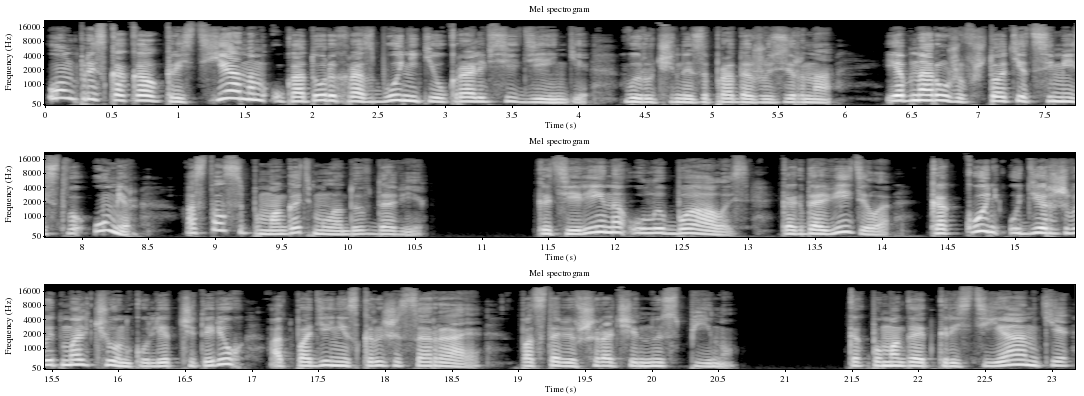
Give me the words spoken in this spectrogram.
Он прискакал к крестьянам, у которых разбойники украли все деньги, вырученные за продажу зерна, и, обнаружив, что отец семейства умер, остался помогать молодой вдове. Катерина улыбалась, когда видела, как конь удерживает мальчонку лет четырех от падения с крыши сарая, подставив широченную спину. Как помогает крестьянке,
